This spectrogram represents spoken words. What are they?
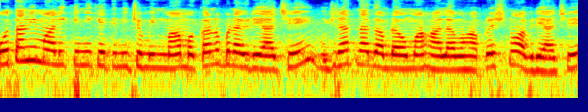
પોતાની માલિકીની ખેતીની જમીનમાં મકાનો બનાવી રહ્યા છે. ગુજરાતના ગામડાઓમાં હાલ આ મહાપ્રશ્નો આવી રહ્યા છે,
